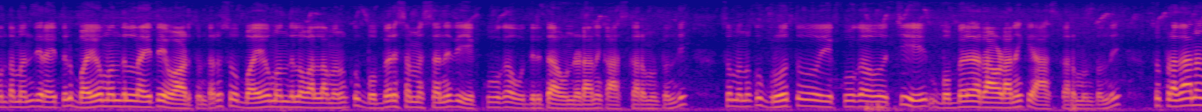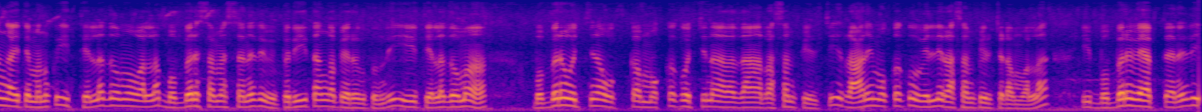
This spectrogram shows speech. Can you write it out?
కొంతమంది రైతులు బయోమందులను అయితే వాడుతుంటారు. సో బయోమందుల వల్ల మనకు బొబ్బరి సమస్య అనేది ఎక్కువగా ఉధృత ఉండడానికి ఆస్కారం ఉంటుంది. సో మనకు గ్రోత్ ఎక్కువగా వచ్చి బొబ్బరి రావడానికి ఆస్కారం ఉంటుంది. సో ప్రధానంగా అయితే మనకు ఈ తెల్లదోమ వల్ల బొబ్బరి సమస్య అనేది విపరీతంగా పెరుగుతుంది. ఈ తెల్లదోమ బొబ్బెర వచ్చిన ఒక్క మొక్కకు వచ్చిన దాని రసం పీల్చి రాణి మొక్కకు వెళ్ళి రసం పీల్చడం వల్ల ఈ బొబ్బెర వ్యాప్తి అనేది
